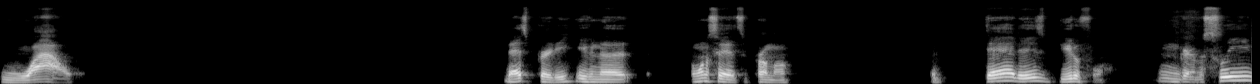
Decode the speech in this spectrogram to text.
wow. That's pretty, even though I want to say it's a promo. But that is beautiful. grab a sleeve.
